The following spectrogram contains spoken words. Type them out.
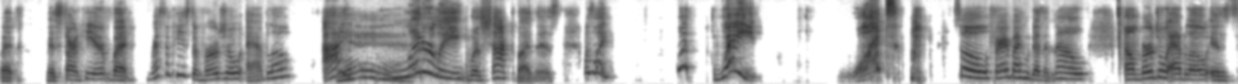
but let's start here. But rest in peace to Virgil Abloh. I yeah. literally was shocked by this. I was like, what? Wait, what? So for everybody who doesn't know, um, Virgil Abloh is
